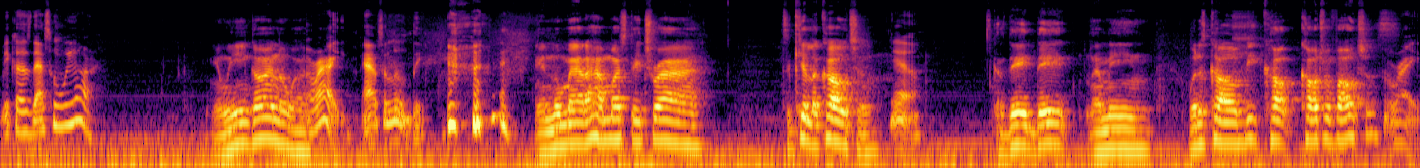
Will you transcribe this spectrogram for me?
because that's who we are. And we ain't going nowhere. Right. Absolutely. And no matter how much they try to kill a culture, yeah. cause they they I mean, what is called be cul- cultural vultures. Right.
